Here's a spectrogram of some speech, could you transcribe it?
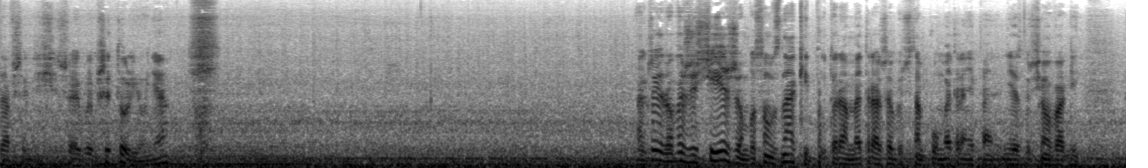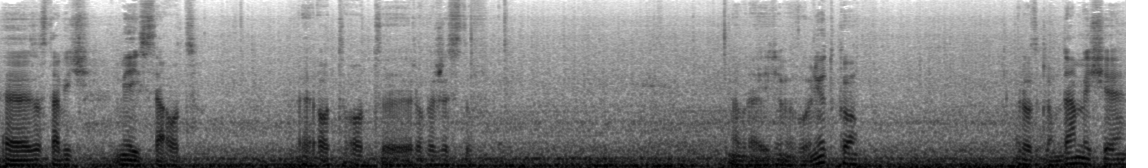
zawsze gdzieś się człowiek by przytulił, nie? Także rowerzyści jeżdżą, bo są znaki półtora metra, żeby czy tam pół metra, nie, nie uwagi, e, zostawić miejsca od, e, od, od e, rowerzystów. Dobra, jedziemy wolniutko. Rozglądamy się.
